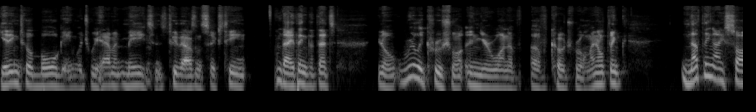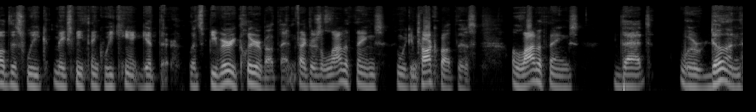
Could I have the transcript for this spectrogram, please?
getting to a bowl game, which we haven't made since 2016. And I think that that's, you know, really crucial in year one of, of Coach Rhule. And I don't think nothing I saw this week makes me think we can't get there. Let's be very clear about that. In fact, there's a lot of things, and we can talk about this, a lot of things that were done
